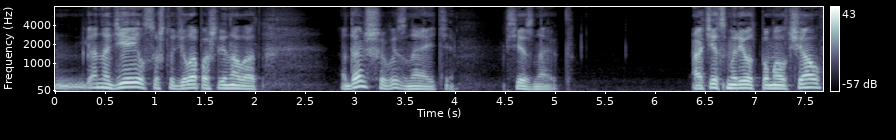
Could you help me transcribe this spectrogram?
я надеялся, что дела пошли на лад. А дальше вы знаете, все знают. Отец Мариот помолчал.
